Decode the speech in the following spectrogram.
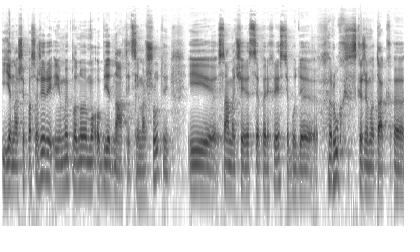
є, наші пасажири, і ми плануємо об'єднати ці маршрути. І саме через це перехрестя буде рух, скажімо так, е,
